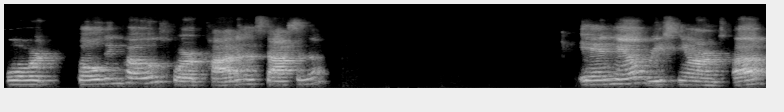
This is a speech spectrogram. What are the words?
forward folding pose for Padahastasana. Inhale, reach the arms up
